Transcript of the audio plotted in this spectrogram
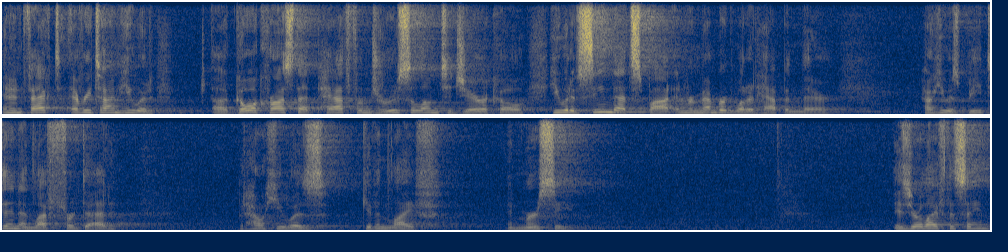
And in fact, every time he would uh, go across that path from Jerusalem to Jericho, he would have seen that spot and remembered what had happened there how he was beaten and left for dead, but how he was given life and mercy. Is your life the same?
